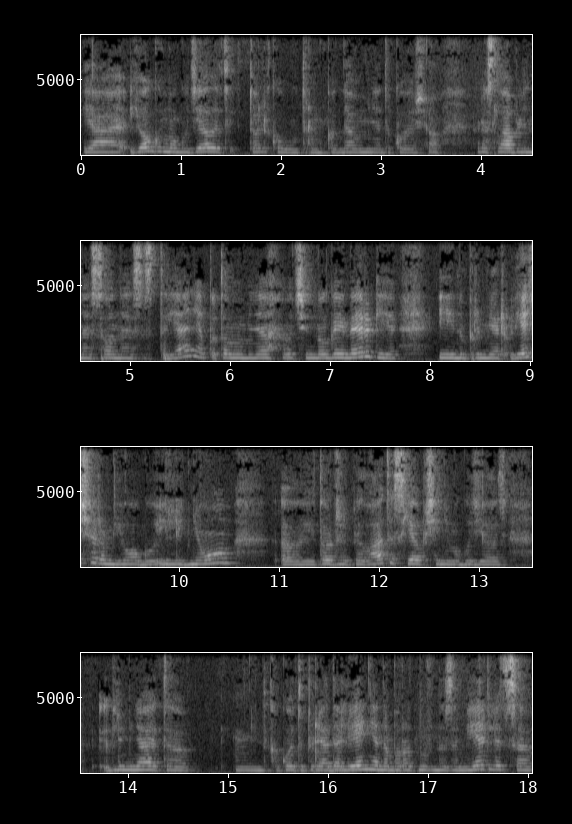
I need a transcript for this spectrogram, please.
Я йогу могу делать только утром, когда у меня такое еще расслабленное сонное состояние, потом у меня очень много энергии, и, например, вечером йогу или днем э, и тот же пилатес я вообще не могу делать. Для меня это какое-то преодоление, наоборот, нужно замедлиться.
